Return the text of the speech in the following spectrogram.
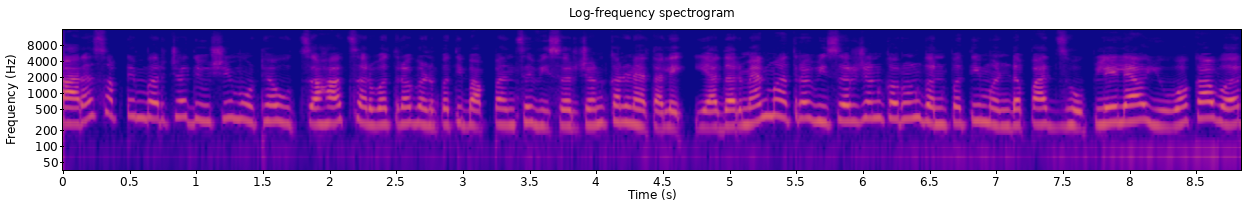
बारा सप्टेंबरच्या दिवशी मोठ्या उत्साहात सर्वत्र गणपती बाप्पांचे विसर्जन करण्यात आले. या दरम्यान मात्र विसर्जन करून गणपती मंडपात झोपलेल्या युवकावर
